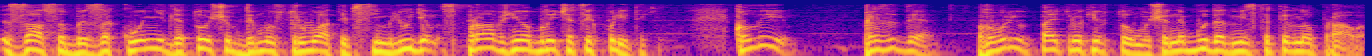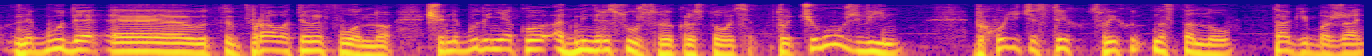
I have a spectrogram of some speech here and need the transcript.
засоби законні для того, щоб демонструвати всім людям справжнє обличчя цих політиків. Коли президент говорив 5 років тому, що не буде адміністративного права, не буде е, права телефонного, що не буде ніякого адмінресурсу використовуватися, то чому ж він, виходячи з тих своїх настанов, так і бажань,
